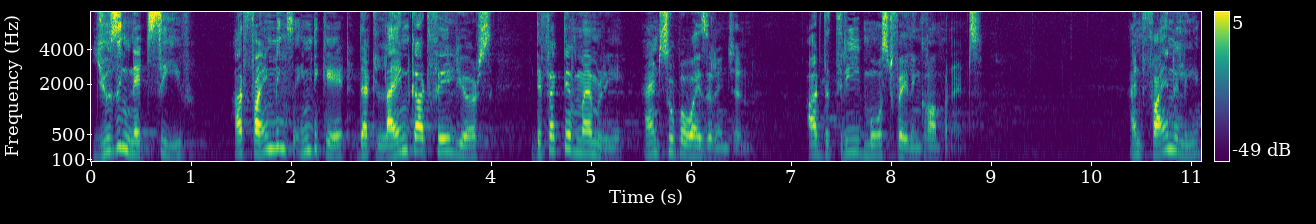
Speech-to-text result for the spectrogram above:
Using Netsieve, our findings indicate that line card failures, defective memory, and supervisor engine are the three most failing components. And finally,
